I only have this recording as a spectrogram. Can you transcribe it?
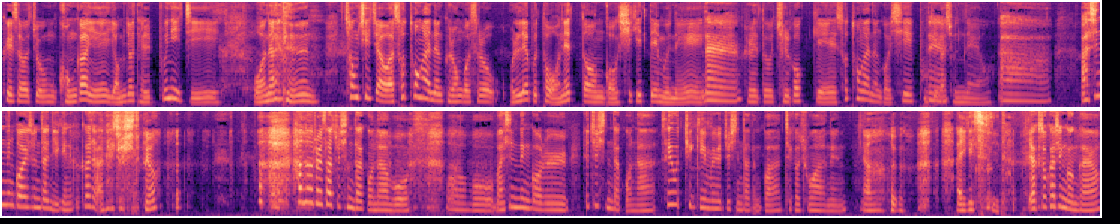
그래서 좀 건강에 염려될 뿐이지 원하는 청취자와 소통하는 그런 것을 원래부터 원했던 것이기 때문에 네. 그래도 즐겁게 소통하는 것이 보기가 네. 좋네요. 아 맛있는 거 해준다는 얘기는 끝까지 안 해주시네요. 한우를 사주신다거나 뭐, 어, 뭐, 맛있는 거를 해주신다거나, 새우튀김을 해주신다든가, 제가 좋아하는. 아, 알겠습니다. 약속하신 건가요?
